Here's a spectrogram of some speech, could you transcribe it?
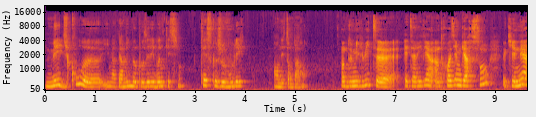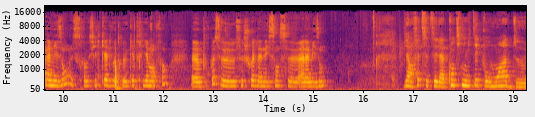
Mais du coup, euh, il m'a permis de me poser les bonnes questions. Qu'est-ce que je voulais en étant parent? En 2008 euh, est arrivé un, troisième garçon euh, qui est né à la maison, ce sera aussi le cas de votre quatrième enfant. pourquoi ce, choix de la naissance à la maison? En fait, c'était la continuité pour moi de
